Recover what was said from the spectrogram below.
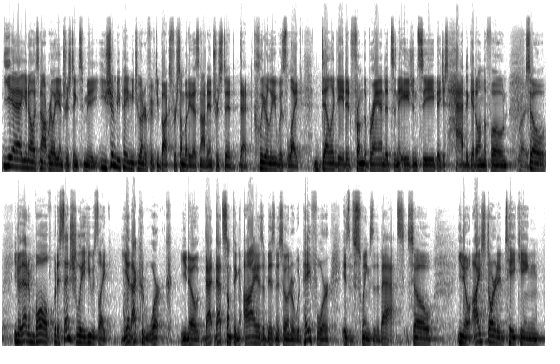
yeah, you know, it's not really interesting to me. You shouldn't be paying me 250 bucks for somebody that's not interested, that clearly was like delegated from the brand. It's an agency. They just had to get on the phone. Right. So, you know, that involved, but essentially he was like, yeah, that could work. You know, that that's something I as a business owner would pay for is the swings of the bats. So, you know, I started taking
